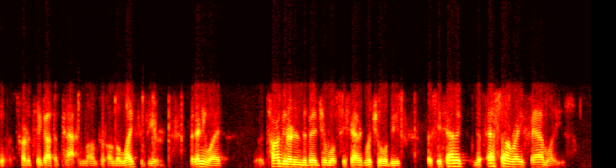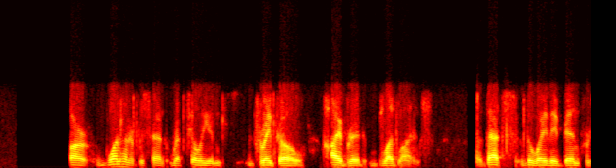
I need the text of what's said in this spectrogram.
you know, to take out the patent on on the light computer. But anyway, targeted individual satanic ritual abuse. The satanic, the SRA families are 100% reptilian Draco hybrid bloodlines. Uh, that's the way they've been for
